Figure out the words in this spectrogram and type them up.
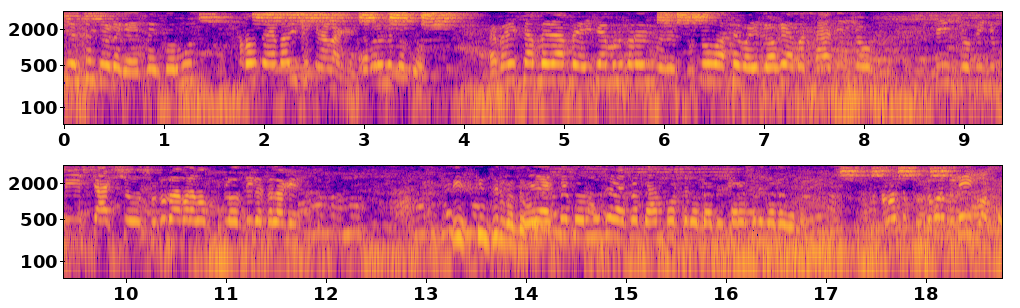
কেলসেন কয় টাকা একটা তরমুজ ওটাও তো এবারই থেকে না লাগে। এবারে কত? এবারে আপনার আপনি এইটা মনে করেন ছোটো আছে ওই লগে আমার সাড়ে তিনশো তিনশো তিনশো বিশ চারশো ছোটোটা আবার আমার প্লস দিয়ে বেচা লাগে। পিস কিনছেন কত এই একটা তরমুজের একটা দাম পড়ছে কত? আপনি সরাসরি কত বলুন। আমার তো ছোটো বড় মিলেই পড়ছে।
